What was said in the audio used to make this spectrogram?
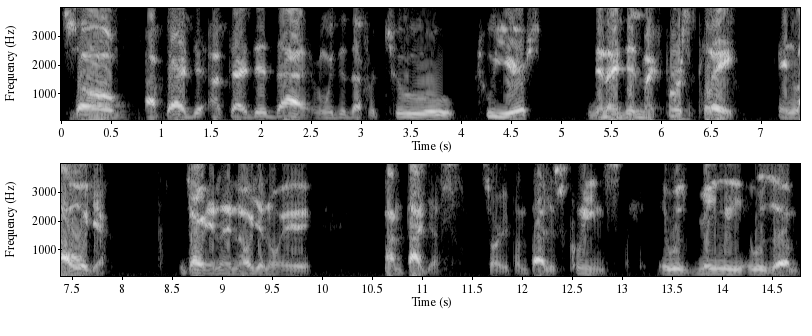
So after I did after I did that, and we did that for two two years, then I did my first play in La Olla. Sorry, in, in La Olla, no, eh, pantallas. Sorry, pantallas screens. It was mainly it was um,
